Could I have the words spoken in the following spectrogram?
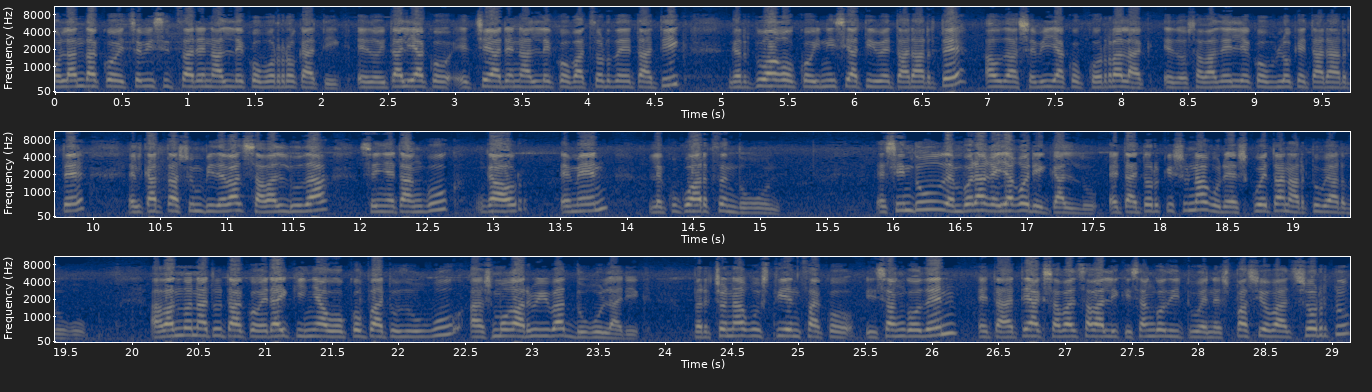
Holandako etxe bizitzaren aldeko borrokatik edo Italiako etxearen aldeko batzordeetatik, gertuagoko iniziatibetar arte, hau da Sevillako korralak edo Zabadeleko bloketar arte, elkartasun bide bat zabaldu da, zeinetan guk, gaur, hemen, lekuko hartzen dugun. Ezin dugu denbora gehiagorik galdu, eta etorkizuna gure eskuetan hartu behar dugu. Abandonatutako eraikina okupatu dugu, asmo garbi bat dugularik pertsona guztientzako izango den eta ateak zabal-zabalik izango dituen espazio bat sortu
